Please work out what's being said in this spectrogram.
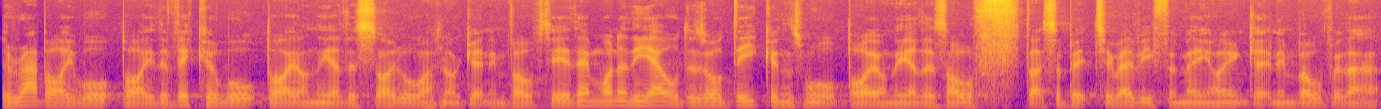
The rabbi walked by, the vicar walked by on the other side. Oh, I'm not getting involved here. Then one of the elders or deacons walked by on the other side. Oh, that's a bit too heavy for me. I ain't getting involved with that.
